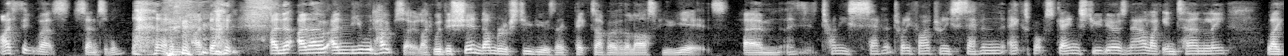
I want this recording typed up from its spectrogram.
I think that's sensible. um, I, don't, and I know, and you would hope so. Like with the sheer number of studios they've picked up over the last few years, um, 27, 25, 27 Xbox game studios now, like internally. Like,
